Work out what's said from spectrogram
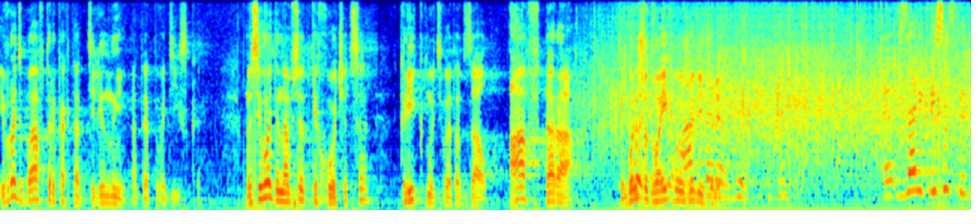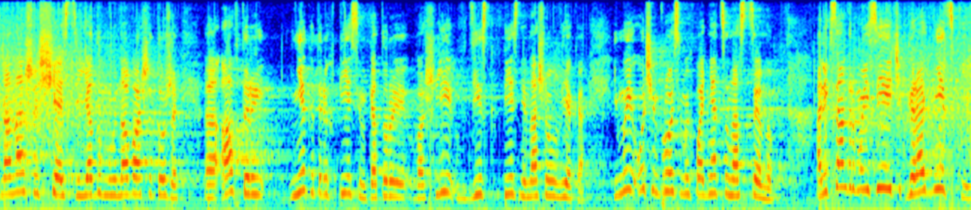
и вроде бы авторы как-то отделены от этого диска. Но сегодня нам все-таки хочется крикнуть в этот зал «Автора!» Тем более, что двоих вы уже видели. Э, в зале присутствуют на наше счастье, я думаю, на ваше тоже, э, авторы некоторых песен, которые вошли в диск «Песни нашего века». И мы очень просим их подняться на сцену. Александр Моисеевич Городницкий.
